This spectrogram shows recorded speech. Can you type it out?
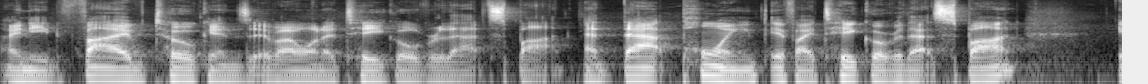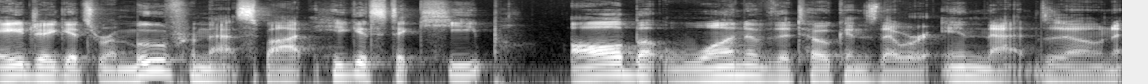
I need five tokens if I want to take over that spot. At that point, if I take over that spot, AJ gets removed from that spot. He gets to keep all but one of the tokens that were in that zone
